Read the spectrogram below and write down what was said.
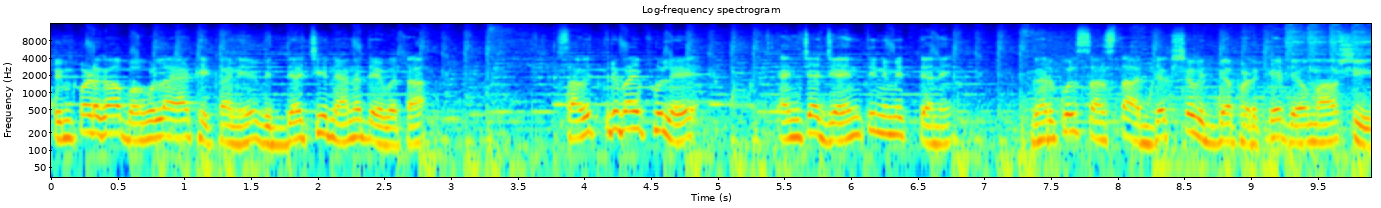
पिंपळगाव बहुला या ठिकाणी विद्याची ज्ञानदेवता सावित्रीबाई फुले यांच्या जयंतीनिमित्ताने घरकुल संस्था अध्यक्ष विद्या फडके देवमावशी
